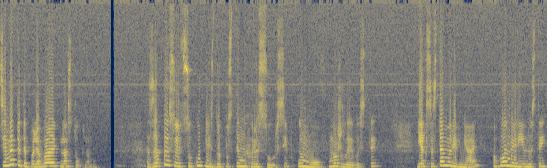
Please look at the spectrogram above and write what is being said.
Ці методи полягають в наступному. Записують сукупність допустимих ресурсів, умов, можливостей, як систему рівнянь або нерівностей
